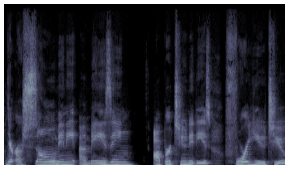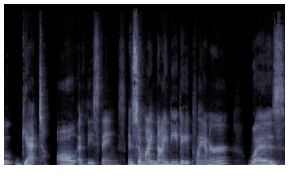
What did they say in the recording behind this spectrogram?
there are so many amazing opportunities for you to get all of these things. And so my 90 day planner was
